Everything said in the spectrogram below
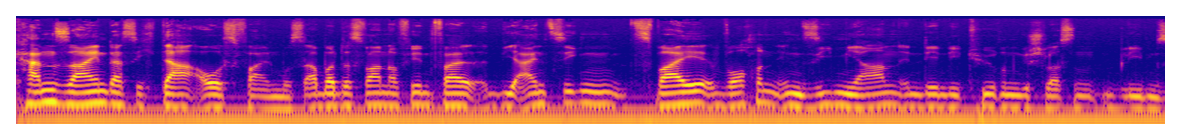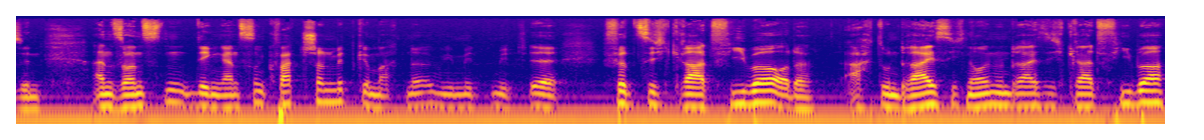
kann sein, dass ich da ausfallen muss. Aber das waren auf jeden Fall die einzigen zwei Wochen in sieben Jahren, in denen die Türen geschlossen blieben sind. Ansonsten den ganzen Quatsch schon mitgemacht, ne? Irgendwie mit, mit äh, 40 Grad Fieber oder 38, 39 Grad Fieber.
